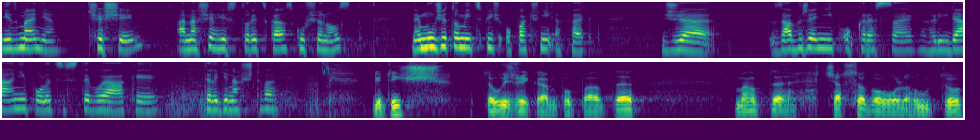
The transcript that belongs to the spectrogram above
nicméně Češi a naše historická zkušenost, nemůže to mít spíš opačný efekt, že zavření v okresech, hlídání policisty, vojáky, ty lidi naštve? Když, to už říkám po páté, máte časovou lhůtu,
